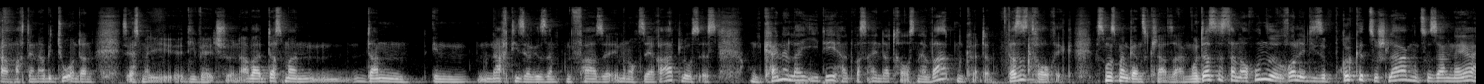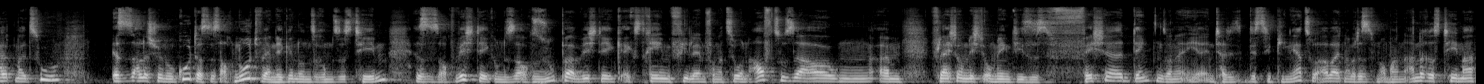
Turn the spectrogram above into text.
Ja, mach dein Abitur und dann ist erstmal die, die Welt schön. Aber dass man dann in, nach dieser gesamten Phase immer noch sehr ratlos ist und keinerlei Idee hat, was einen da draußen erwarten könnte. Das ist traurig. Das muss man ganz klar sagen. Und das ist dann auch unsere Rolle, diese Brücke zu schlagen und zu sagen, naja, hört mal zu, es ist alles schön und gut, das ist auch notwendig in unserem System. Es ist auch wichtig und es ist auch super wichtig, extrem viele Informationen aufzusaugen. Ähm, vielleicht auch nicht unbedingt dieses Fächerdenken, sondern eher interdisziplinär zu arbeiten, aber das ist nochmal ein anderes Thema.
